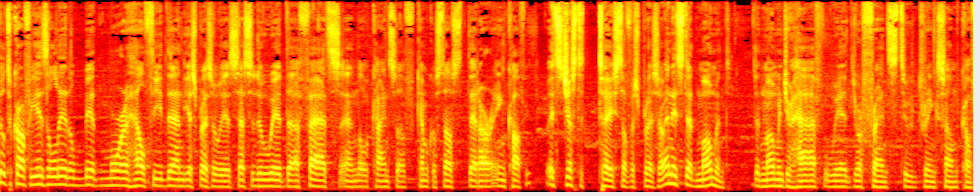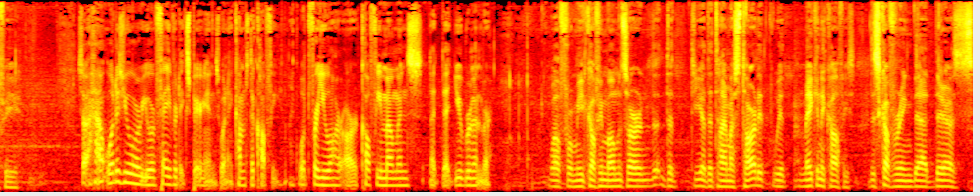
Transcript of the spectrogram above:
Filter coffee is a little bit more healthy than the espresso is. Has to do with uh, fats and all kinds of chemical stuffs that are in coffee. It's just a taste of espresso, and it's that moment, that moment you have with your friends to drink some coffee. So, how what is your, your favorite experience when it comes to coffee? Like, what for you are, are coffee moments that, that you remember? Well, for me, coffee moments are the, the yeah the time I started with making the coffees, discovering that there's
